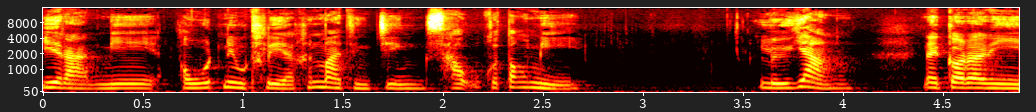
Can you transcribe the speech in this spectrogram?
อิหร่านมีอาวุธนิวเคลียร์ขึ้นมาจริงๆซาอุก็ต้องมี หรืออย่างในกรณี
